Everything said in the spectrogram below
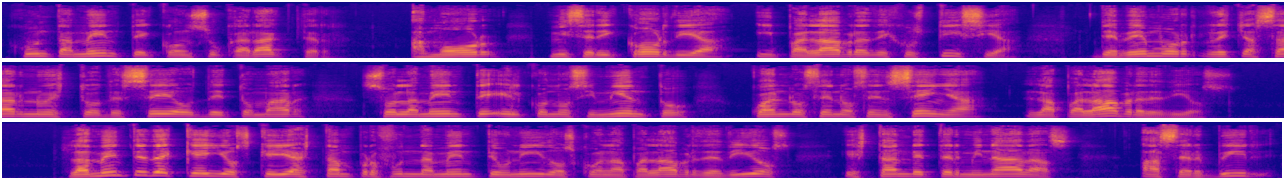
juntamente con su carácter. Amor, misericordia y palabra de justicia. Debemos rechazar nuestro deseo de tomar solamente el conocimiento cuando se nos enseña la palabra de Dios. La mente de aquellos que ya están profundamente unidos con la palabra de Dios están determinadas a servir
